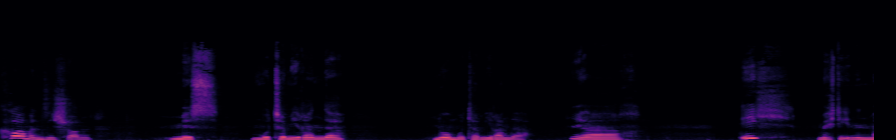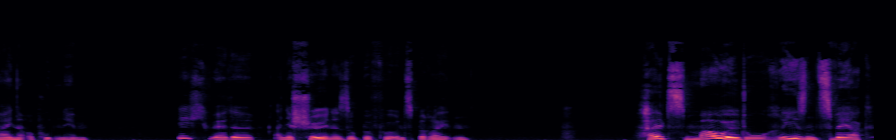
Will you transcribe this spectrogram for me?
kommen Sie schon, Miss Mutter Miranda. Nur Mutter Miranda. Ja, ich möchte ihn in meine Obhut nehmen. Ich werde eine schöne Suppe für uns bereiten. Halt's Maul, du Riesenzwerg!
